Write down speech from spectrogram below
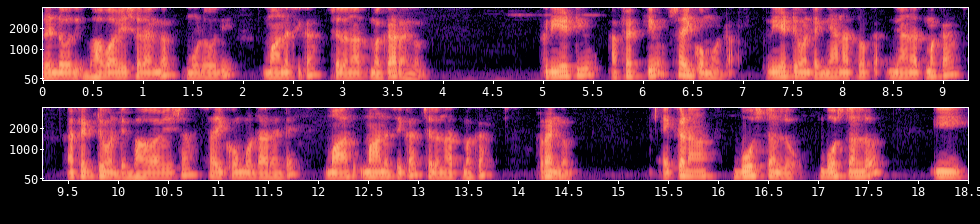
రెండవది భావావేశ రంగం మూడవది మానసిక చలనాత్మక రంగం. క్రియేటివ్ అఫెక్టివ్ సైకోమోటార్. క్రియేటివ్ అంటే జ్ఞానాత్మక జ్ఞానాత్మక అఫెక్టివ్ అంటే భావావేశ సైకోమోటార్ అంటే మా మానసిక చలనాత్మక రంగం. ఎక్కడ? బోస్టన్లో బోస్టన్లో ఈ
